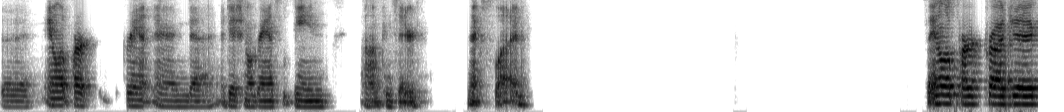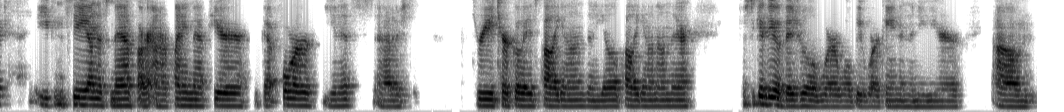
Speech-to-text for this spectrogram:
the Antelope Park grant and uh, additional grants being um, considered. Next slide. So Antelope Park project, you can see on this map, our, on our planning map here, we've got four units. Uh, there's three turquoise polygons and a yellow polygon on there, just to give you a visual of where we'll be working in the new year. Um,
